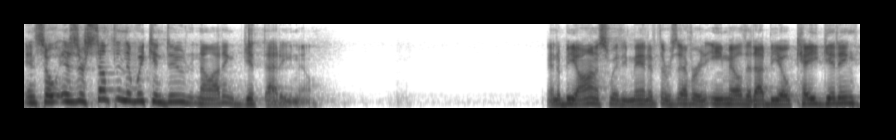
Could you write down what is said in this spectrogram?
And so, is there something that we can do? No, I didn't get that email. And to be honest with you, man, if there was ever an email that I'd be okay getting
